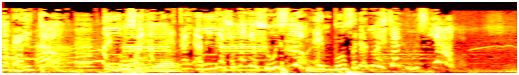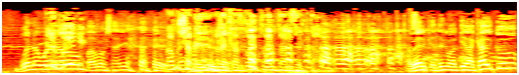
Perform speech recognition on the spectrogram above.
Roberto, en Búfalo, a mí me ha sonado sucio. En Búfalo no está sucio. Bueno, bueno, vamos allá. Vamos a ver, el acertado. A ver, que tengo aquí la calcu.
